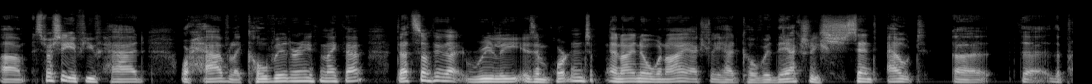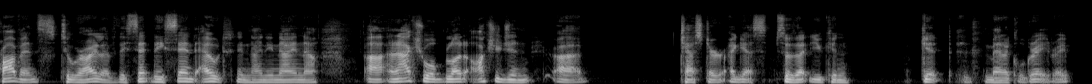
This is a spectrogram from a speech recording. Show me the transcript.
um, especially if you've had or have like COVID or anything like that, that's something that really is important. And I know when I actually had COVID, they actually sent out uh, the the province to where I live. They sent they send out in '99 now uh, an actual blood oxygen uh, tester, I guess, so that you can get medical grade, right?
